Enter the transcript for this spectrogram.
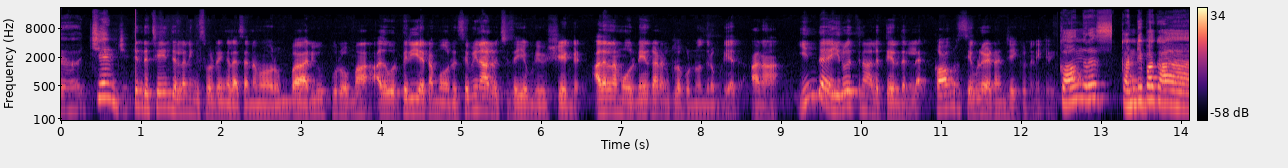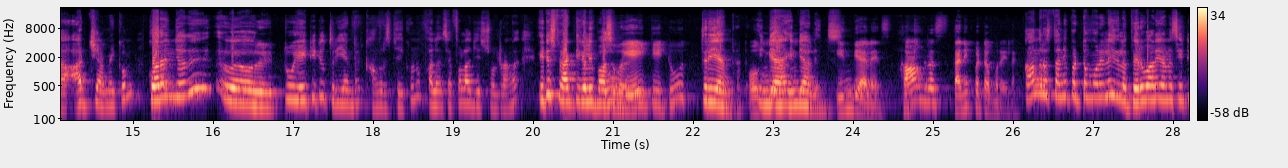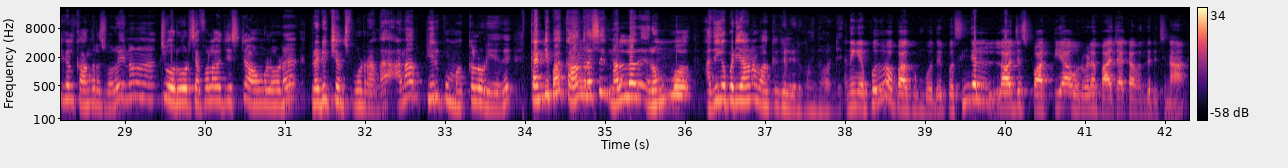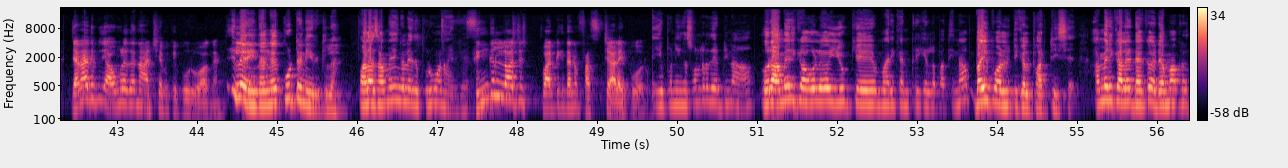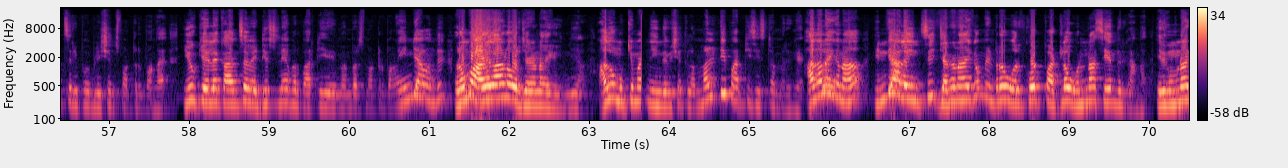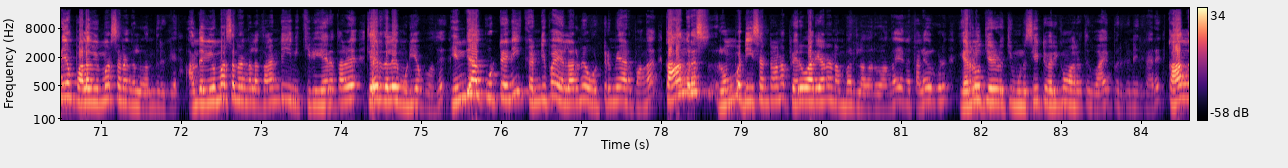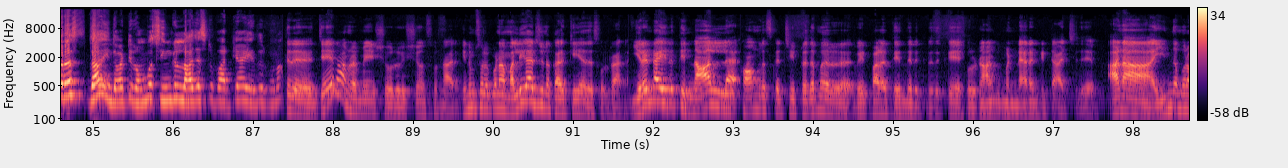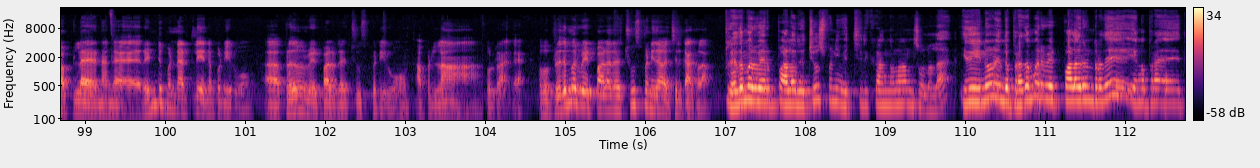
சேஞ்ச் இந்த சேஞ்ச் எல்லாம் நீங்க சொல்றீங்கல்ல சார் நம்ம ரொம்ப அறிவுபூர்வமா அது ஒரு பெரிய நம்ம ஒரு செமினார் வச்சு செய்யக்கூடிய விஷயங்கள். அதெல்லாம் நம்ம ஒரு நேர்காணலுக்குள்ள கொண்டு வந்துட முடியாது. ஆனா இந்த இருபத்தி நாலு தேர்தல்ல காங்கிரஸ் எவ்வளவு இடம் ஜெயிக்கும்னு நினைக்கிறீங்க? காங்கிரஸ் கண்டிப்பா கா- ஆட்சி அமைக்கும். குறைஞ்சது ஒரு two eighty to three hundred Congress ஜெயிக்கும்னு பல செஃபாலஜிஸ்ட் சொல்றாங்க. It is practically possible eighty two three hundred. India India lines India alliance Congress தனிப்பட்ட முறையில. காங்கிரஸ் தனிப்பட்ட முறையில் இதுல பெருவாரியான சீட்டுகள் காங்கிரஸ் வரும். இன்னும் ஒரு ஒரு செஃபாலஜிஸ்ட் அவங்களோட ப்ரெடிக்ஷன்ஸ் போடுறாங்க. ஆனா தீர்ப்பு மக்களுடையது. கண்டிப்பா காங்கிரஸ் நல்ல ரொம்ப அதிகப்படியான வாக்குகள் எடுக்கும் இந்த வாட்டி. நீங்க பொதுவா பார்க்கும்போது இப்போ சிங்கிள் லார்ஜஸ்ட் பார்ட்டியா ஒருவேளை பாஜக வந்துருச்சுன்னா ஜனாதிபதி அவங்கள தானே ஆட்சி அமைக்க கூறுவாங்க? இல்ல நாங்க கூட்டணி இருக்குல்ல. பல சமயங்கள் இது புருவன் ஆயிருக்கு. சிங்கிள் லார்ஜஸ்ட் பார்ட்டிக்கு தானே ஃபர்ஸ்ட் அழைப்பு வரும். இப்போ நீங்க சொல்றது எப்படின்னா ஒரு அமெரிக்காவில் யூகே மாதிரி கண்ட்ரிகளில் பார்த்தீங்கன்னா பை பொலிட்டிக்கல் பார்ட்டிஸ் அமெரிக்காவில் டெக்க டெமோக்ரட்ஸ் ரிப்பப்ளிஷன்ஸ் மட்டும் இருப்பாங்க. யூகேல கன்சர்வேட்டிவ்ஸ் லேபர் பார்ட்டி மெம்பர்ஸ் மட்டும் இருப்பாங்க. இந்தியா வந்து ரொம்ப அழகான ஒரு ஜனநாயகம் இந்தியா. அதுவும் முக்கியமாக இந்த விஷயத்துல மல்டி பார்ட்டி சிஸ்டம் இருக்கு. அதனால எங்கன்னா இந்தியா அலைன்ஸ் ஜனநாயகம் என்ற ஒரு கோட்பாட்டில் ஒன்னா சேர்ந்துருக்காங்க. இதுக்கு முன்னாடியும் பல விமர்சனங்கள் வந்திருக்கு. அந்த விமர்சனங்களை தாண்டி இன்னைக்கு ஏறத்தாழ தேர்தலே முடிய போகுது. இந்தியா கூட்டணி கண்டிப்பா எல்லாருமே ஒற்றுமையா இருப்பாங்க. காங்கிரஸ் ரொம்ப டீசென்டான பெருவாரியான நம்பர்ல வருவாங்க. எங்க தலைவர் கூட இருநூத்தி எழுபத்தி மூணு சீட்டு வரைக்கும் வரதுக்கு வாய்ப்பு இருக்குன்னு இருக்காரு. காங்கிரஸ் தான் இந்த வாட்டி ரொம்ப சிங்கிள் லார்ஜஸ்ட் பார்ட்டியா எதிர்க்கணும் திரு ஜெயராம் ரமேஷ் ஒரு விஷயம் சொன்னார். இன்னும் சொல்ல போனா மல்லிகார்ஜுன கார்கே அதை சொல்றாங்க. இரண்டாயிரத்தி நாலுல காங்கிரஸ் கட்சி பிரதமர் வேட்பாளர் தேர்ந்தெடுக்கிறதுக்கு ஒரு நான்கு மணி நேரம் கிட்ட ஆச்சுது. ஆனா இந்த முறை அப்படில நாங்க ரெண்டு மணி நேரத்துல என்ன பண்ணிடுவோம் பிரதமர் வேட்பாளரை சூஸ் பண்ணிடுவோம் அப்படிலாம் சொல்றாங்க. அப்ப பிரதமர் வேட்பாளரை சூஸ் பண்ணி தான் வச்சிருக்காங்களா? பிரதமர் வேட்பாளரை சூஸ் பண்ணி வச்சிருக்காங்களான்னு சொல்லல. இது இன்னொன்று இந்த பிரதமர் வேட்பாளர்ன்றதே எங்க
